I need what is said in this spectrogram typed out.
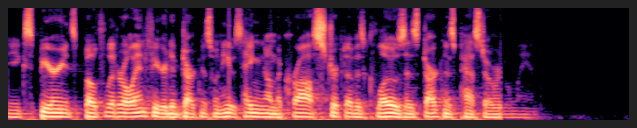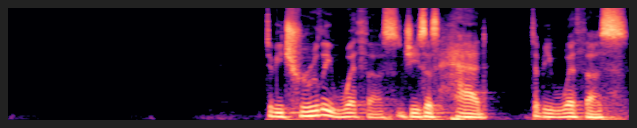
He experienced both literal and figurative darkness when he was hanging on the cross, stripped of his clothes as darkness passed over the land. To be truly with us, Jesus had to be with us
